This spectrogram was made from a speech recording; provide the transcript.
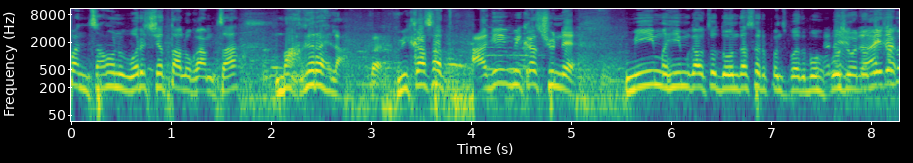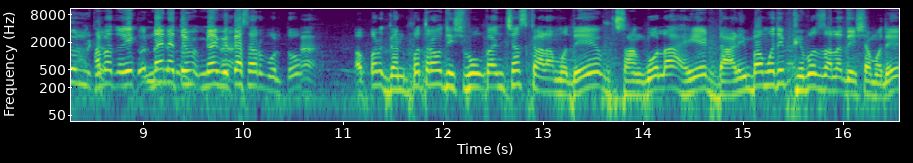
पंचावन्न वर्ष तालुका आमचा मागं राहिला. विकासात आगे विकास शून्य आहे. मी महिम गावचं दोनदा सरपंच पद नाही नाही तुम्ही मी विकासावर बोलतो. आपण गणपतराव देशमुखांच्याच काळामध्ये सांगोला हे डाळिंबामध्ये फेमस झाला देशामध्ये.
